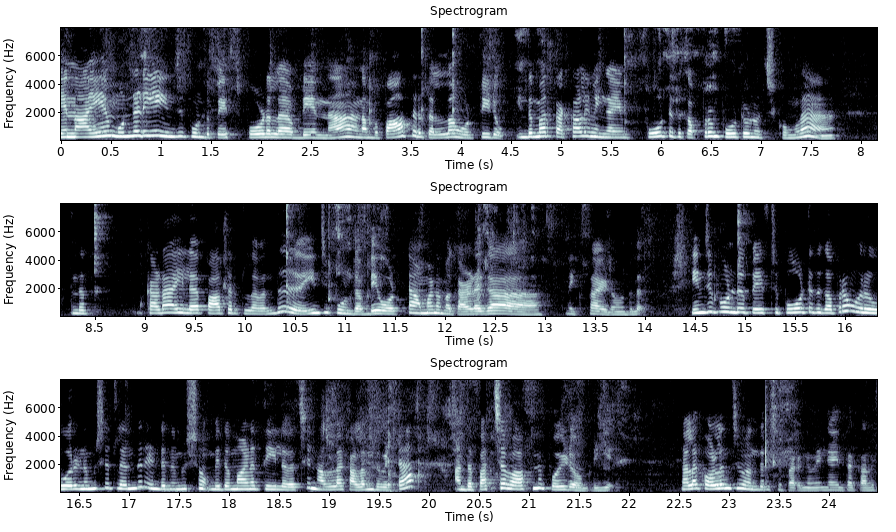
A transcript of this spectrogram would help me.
ஏன் நான் ஏன் முன்னாடியே இஞ்சி பூண்டு பேஸ்ட் போடலை அப்படின்னா நம்ம பாத்திரத்தெல்லாம் ஒட்டிடும். இந்த மாதிரி தக்காளி வெங்காயம் போட்டதுக்கப்புறம் போட்டோன்னு வச்சுக்கோங்களேன். அந்த கடாயில் பாத்திரத்தில் வந்து இஞ்சி பூண்டு அப்படியே ஒட்டாமல் நமக்கு அழகாக மிக்ஸ் ஆகிடும் அதில். இஞ்சி பூண்டு பேஸ்ட் போட்டதுக்கப்புறம் ஒரு ஒரு நிமிஷத்துலேருந்து ரெண்டு நிமிஷம் மிதமான தீயில வச்சு நல்லா கலந்து விட்டால் அந்த பச்சை வாசனை போயிடும் அப்படியே. நல்லா குழஞ்சி வந்துருச்சு பாருங்கள் வெங்காயம் தக்காளி.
